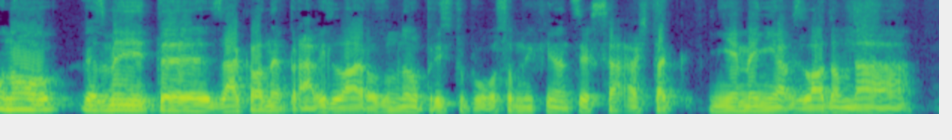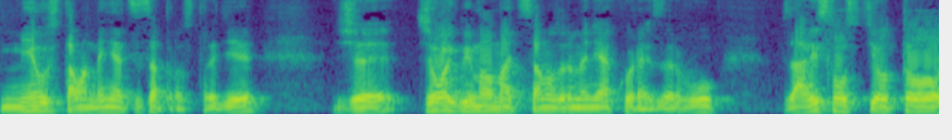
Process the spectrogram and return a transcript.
Ono, viac menej tie základné pravidlá rozumného prístupu v osobných financiách sa až tak nemenia vzhľadom na neustále meniace sa prostredie, že človek by mal mať samozrejme nejakú rezervu. V závislosti od toho,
